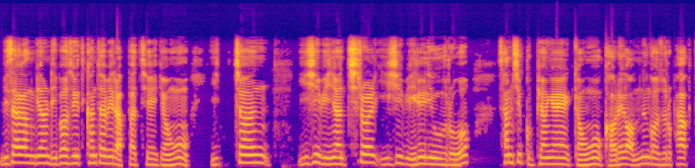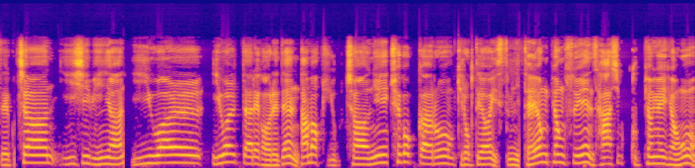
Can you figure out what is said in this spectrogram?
미사 강변 리버스위트 칸타빌 아파트의 경우 2022년 7월 21일 이후로 39평의 경우 거래가 없는 것으로 파악되고 2022년 2월 2월 달에 거래된 3억 6천이 최고가로 기록되어 있습니다. 대형 평수인 49평의 경우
